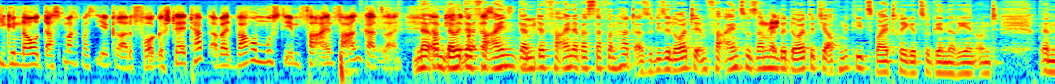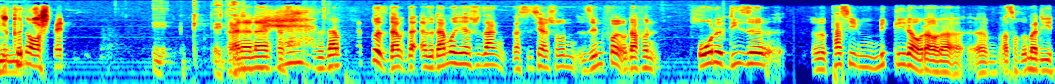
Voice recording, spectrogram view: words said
die genau das macht, was ihr gerade vorgestellt habt. Aber warum muss die im Verein verankert sein? Na, Da damit der, Verein, damit der Verein etwas davon hat. Also diese Leute im Verein zu sammeln, bedeutet ja auch Mitgliedsbeiträge zu generieren. Und ähm, Wir können auch spenden. Nein, nein, nein. Das, also, da- also da muss ich ja schon sagen, das ist ja schon sinnvoll und davon ohne diese äh, passiven Mitglieder oder, oder ähm, was auch immer die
